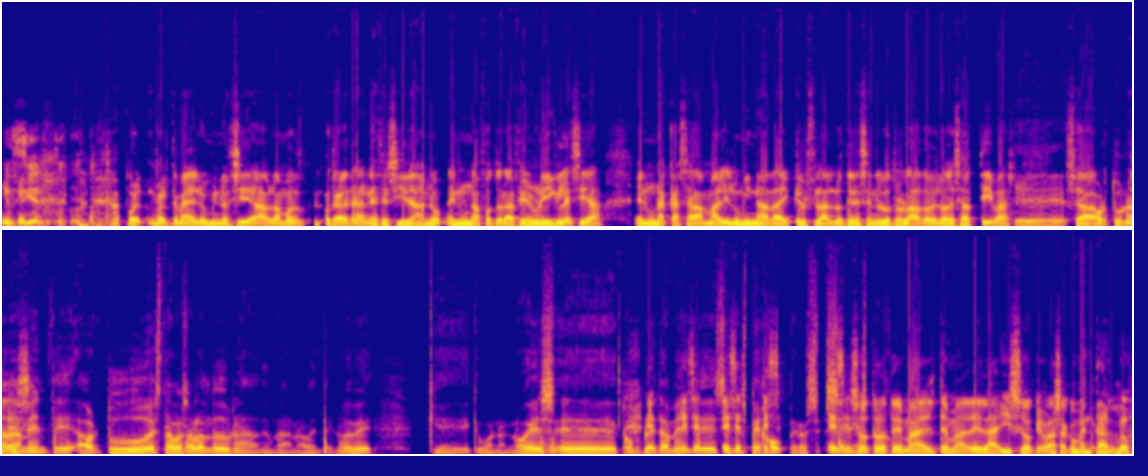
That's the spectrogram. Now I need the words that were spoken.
Es cierto. Por, el tema de luminosidad, hablamos otra vez de la necesidad, ¿no? En una fotografía en una iglesia, en una casa mal iluminada y que el flash lo tienes en el otro lado y lo desactivas. Eh, afortunadamente, tú estabas hablando de una, de una 99 que, bueno, no es eh, completamente sin espejo, pero es Ese es otro tema, el tema de la ISO, que vas a comentarlo.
